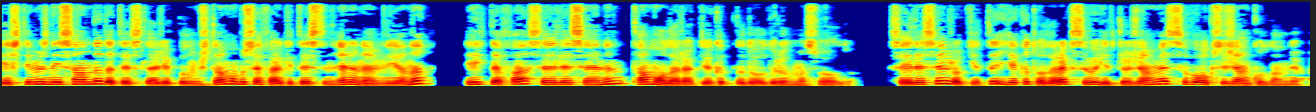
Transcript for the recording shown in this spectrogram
Geçtiğimiz Nisan'da da testler yapılmıştı ama bu seferki testin en önemli yanı ilk defa SLS'nin tam olarak yakıtla doldurulması oldu. SLS roketi yakıt olarak sıvı hidrojen ve sıvı oksijen kullanıyor.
